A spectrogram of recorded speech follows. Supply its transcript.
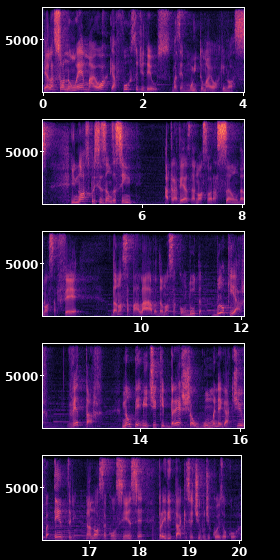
Ela só não é maior que a força de Deus, mas é muito maior que nós. E nós precisamos, assim, através da nossa oração, da nossa fé, da nossa palavra, da nossa conduta, bloquear, vetar, não permitir que brecha alguma negativa entre na nossa consciência para evitar que esse tipo de coisa ocorra.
